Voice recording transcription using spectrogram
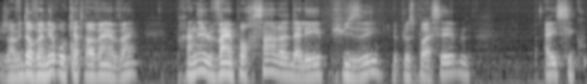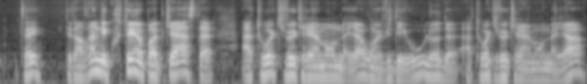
j'ai envie de revenir au 80-20. Prenez le 20% là, d'aller puiser le plus possible. Hey, c'est cool. Tu es en train d'écouter un podcast à, à toi qui veux créer un monde meilleur ou une vidéo là, de, à toi qui veux créer un monde meilleur.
